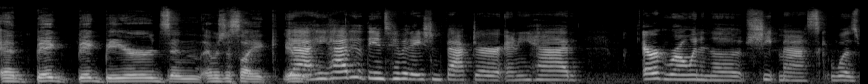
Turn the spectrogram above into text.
and big big beards and it was just like Yeah, he had the intimidation factor, and he had Eric Rowan in the sheep mask was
